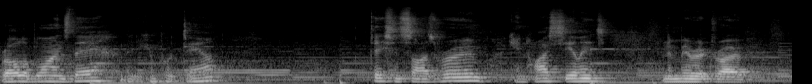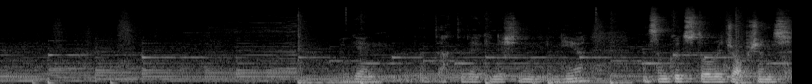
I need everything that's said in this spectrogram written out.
roller blinds there that you can put down decent sized room, again high ceilings and a mirrored robe. Again, ducted air conditioning in here and some good storage options,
